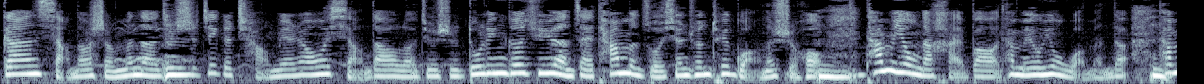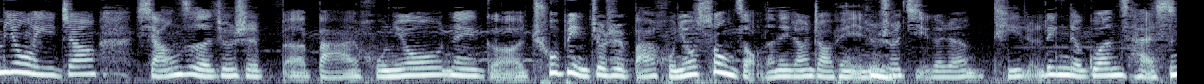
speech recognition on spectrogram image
刚刚想到什么呢？就是这个场面让我想到了，就是都灵歌剧院在他们做宣传推广的时候，嗯。他们用的海报，他没有用我们的，他们用了一张祥子，就是呃把虎妞那个出殡，就是把虎妞送走的那张照片，也就是说几个人提着拎着棺材，撒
